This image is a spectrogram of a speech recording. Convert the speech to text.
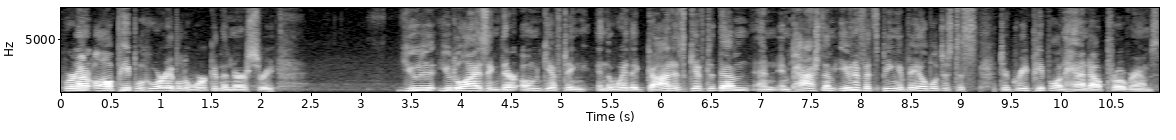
who are not all people who are able to work in the nursery utilizing their own gifting in the way that God has gifted them and impassioned them, even if it's being available just to, to greet people and hand out programs.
